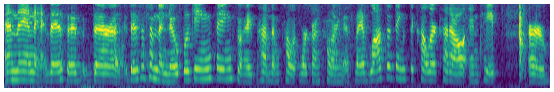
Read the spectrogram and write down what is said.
And then this is their this is from the notebooking thing, so I have them color work on coloring this. They have lots of things to color, cut out, and tape or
